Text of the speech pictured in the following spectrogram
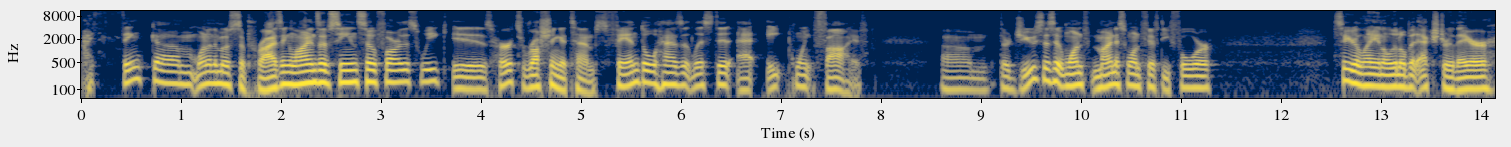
I think um, one of the most surprising lines I've seen so far this week is Hurts rushing attempts. FanDuel has it listed at 8.5. Um, their juice is at one minus 154. So you're laying a little bit extra there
